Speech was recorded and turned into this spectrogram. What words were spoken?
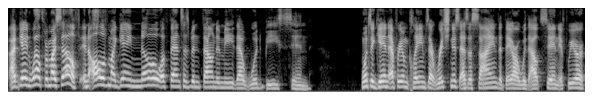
I've gained wealth for myself. In all of my gain, no offense has been found in me that would be sin. Once again, Ephraim claims that richness as a sign that they are without sin. If we are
